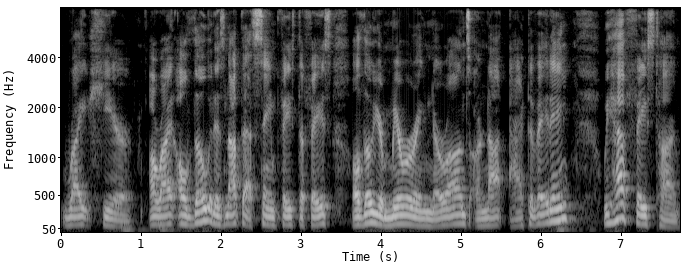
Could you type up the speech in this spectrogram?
right here, all right? Although it is not that same face-to-face, -face, although your mirroring neurons are not activating, we have FaceTime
